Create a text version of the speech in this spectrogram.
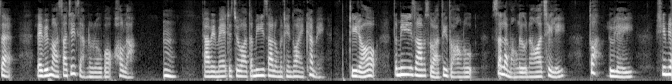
ဆက်လေဘေးမှာစာချိတ်စရာမလိုတော့ပေါ့ဟုတ်လားอืม ဒါပေမဲ့တချို့ကသမီးစားလို့မထင်သွားရင်ခက်မယ်ဒီတော့သမီးစားဆိုတာသိသွားအောင်လို့ဆက်လက်မောင်လေးကိုနောင်ကချိတ်လေသွားလူလေရှင်းပြ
